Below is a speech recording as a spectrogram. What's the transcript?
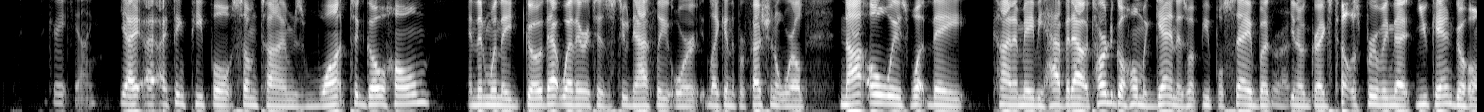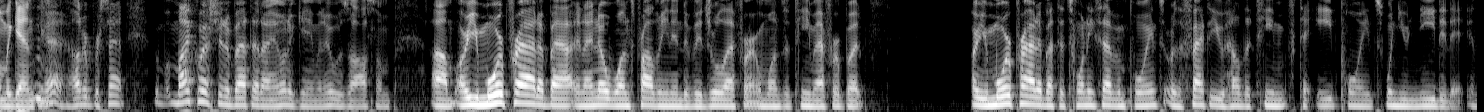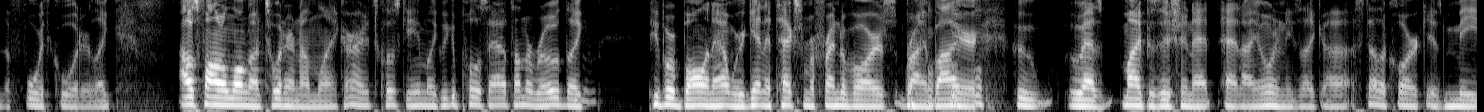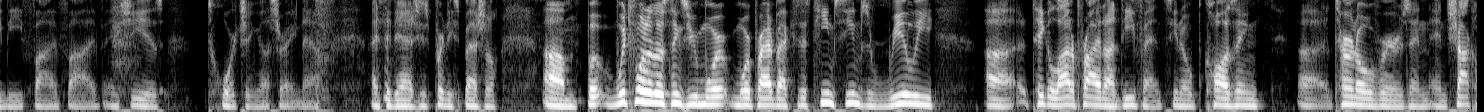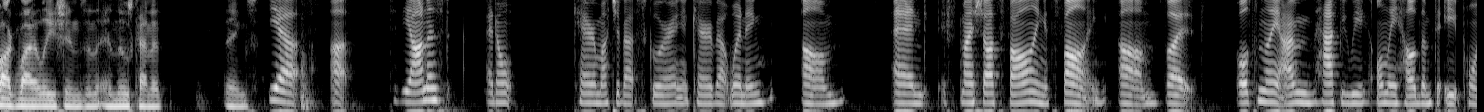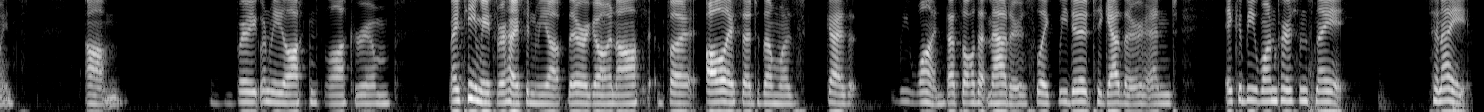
it's, it's a great feeling. Yeah, I, I think people sometimes want to go home. And then when they go that, whether it's as a student athlete or like in the professional world, not always what they kind of maybe have it out. It's hard to go home again, is what people say. But Right. you know, Greg Stell is proving that you can go home again. Yeah, hundred percent. My question about that Iona game, and it was awesome. Um, are you more proud about? And I know one's probably an individual effort and one's a team effort, but are you more proud about the twenty-seven points or the fact that you held the team to eight points when you needed it in the fourth quarter? Like, I was following along on Twitter, and I'm like, all right, it's a close game. Like, we could pull this out. It's on the road. Like, people are balling out. We were getting a text from a friend of ours, Brian Byer, who who has my position at at Iona, and he's like, uh, Stella Clark is maybe five five, and she is torching us right now. I said, yeah, she's pretty special. Um, but which one of those things are you more more proud about? Because this team seems to really uh, take a lot of pride on defense. You know, causing uh, turnovers and and shot clock violations and and those kind of things. Yeah, uh, to be honest, I don't care much about scoring. I care about winning. Um, and if my shot's falling, it's falling. Um, but ultimately, I'm happy we only held them to eight points. Um, right when we walked into the locker room, my teammates were hyping me up. They were going off. But all I said to them was, guys, we won. That's all that matters. Like, we did it together. And it could be one person's night tonight,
